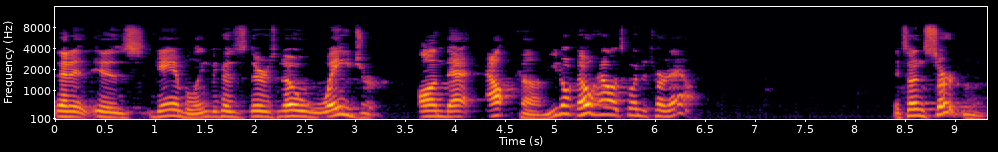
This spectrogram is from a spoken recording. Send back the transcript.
that it is gambling because there's no wager on that outcome. You don't know how it's going to turn out. It's uncertain.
